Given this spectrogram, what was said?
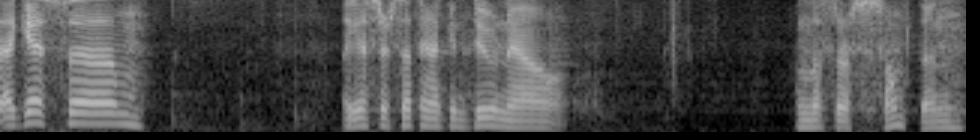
I guess um I guess there's nothing I can do now. Unless there's something.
